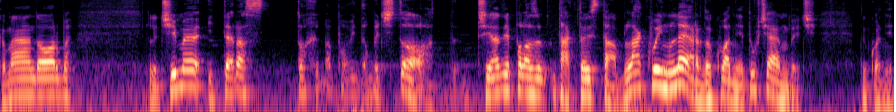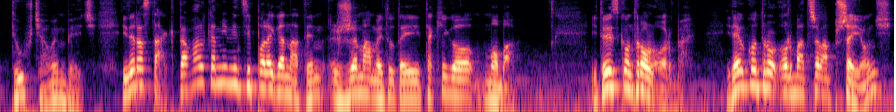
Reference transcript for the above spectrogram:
Command Orb. Lecimy i teraz to chyba powinno być to. Czy ja nie polazłem? Tak, to jest ta. Blackwing Lair, dokładnie, tu chciałem być. Dokładnie, tu chciałem być. I teraz tak, ta walka mniej więcej polega na tym, że mamy tutaj takiego moba. I to jest Control Orb. I tego Control Orba trzeba przejąć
